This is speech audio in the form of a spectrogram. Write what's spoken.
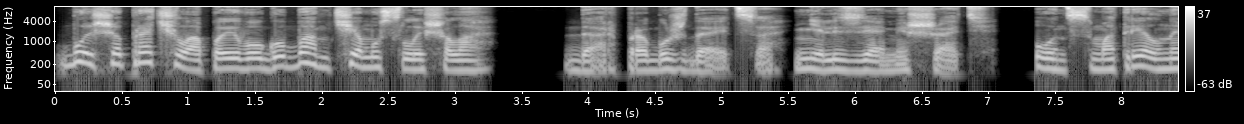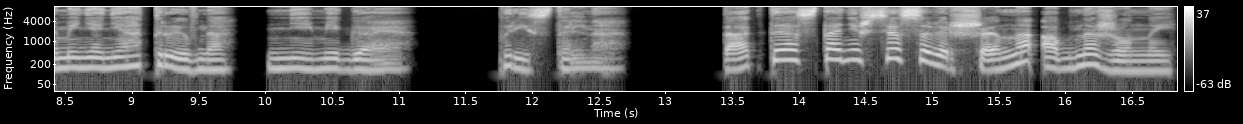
больше прочла по его губам, чем услышала. Дар пробуждается, нельзя мешать. Он смотрел на меня неотрывно, не мигая, пристально. «Так ты останешься совершенно обнаженной»,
